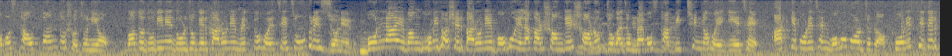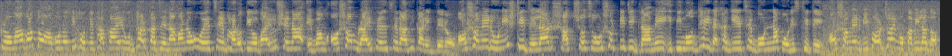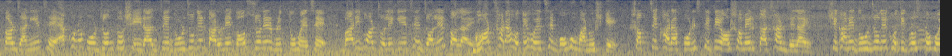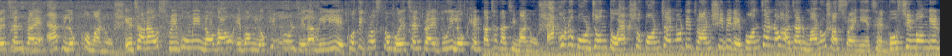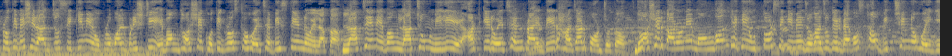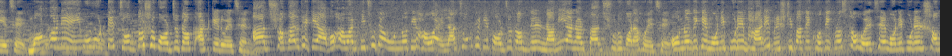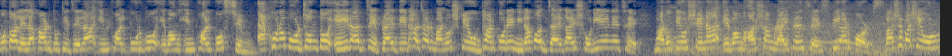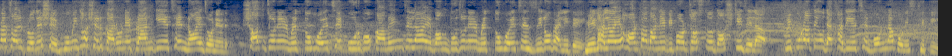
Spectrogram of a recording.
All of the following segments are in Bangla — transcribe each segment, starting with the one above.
অবস্থা অত্যন্ত শোচনীয়। গত দুদিনে দুর্যোগের কারণে মৃত্যু হয়েছে চৌত্রিশ জনের। বন্যা এবং ভূমিধসের কারণে বহু এলাকার সঙ্গে সড়ক যোগাযোগ ব্যবস্থা বিচ্ছিন্ন হয়ে গিয়েছে। আটকে পড়েছেন বহু পর্যটক। পরিস্থিতির ক্রমাগত অবনতি হতে থাকায় উদ্ধার কাজে নামানো হয়েছে ভারতীয় বায়ুসেনা এবং অসম রাইফেলসের আধিকারিকদেরও। অসমের উনিশটি জেলার সাতশো চৌষট্টিটি গ্রামে ইতিমধ্যেই দেখা গিয়েছে বন্যা পরিস্থিতি। অসমের বিপর্যয় মোকাবিলা দপ্তর জানিয়েছে, এখনও পর্যন্ত সেই রাজ্যে দুর্যোগের কারণে দশ জনের মৃত্যু হয়েছে। বাড়িঘর চলে গিয়েছে জলের তলায়। ঘর ছাড়া হতে হয়েছে বহু মানুষকে। সবচেয়ে খারাপ পরিস্থিতি অসমের কাছাড় জেলায়। সেখানে দুর্যোগে ক্ষতিগ্রস্ত হয়েছেন প্রায় এক লক্ষ মানুষ। এছাড়াও শ্রীভূমি, নগাঁও এবং লখিমপুর জেলা মিলিয়ে ক্ষতিগ্রস্ত হয়েছেন প্রায় দুই লক্ষের কাছাকাছি মানুষ। এখনও পর্যন্ত একশো পঞ্চান্নটি ত্রাণ শিবিরে পঞ্চান্ন হাজার মানুষ আশ্রয় নিয়েছেন। পশ্চিমবঙ্গের প্রতিবেশী রাজ্য সিকিমেও প্রবল বৃষ্টি এবং ধসে ক্ষতিগ্রস্ত হয়েছে বিস্তীর্ণ এলাকা। লাচেন এবং লাচুং মিলিয়ে আটকে রয়েছেন প্রায় দেড় হাজার পর্যটক। ধসের কারণে মঙ্গন থেকে উত্তর সিকিমে যোগাযোগের ব্যবস্থাও বিচ্ছিন্ন হয়ে গিয়েছে। মঙ্গনে এই মুহূর্তে চোদ্দশো পর্যটক আটকে রয়েছেন। আজ সকাল থেকে আবহাওয়ার কিছুটা উন্নতি হওয়ায় লাচুং থেকে পর্যটকদের নামিয়ে আনার কাজ শুরু করা হয়েছে। অন্যদিকে মণিপুরে ভারী বৃষ্টিপাতে ক্ষতিগ্রস্ত হয়েছে মণিপুরের সমতল এলাকার দুটি জেলা, ইম্ফল পূর্ব এবং ইম্ফল পশ্চিম। এখনও পর্যন্ত এই রাজ্যে প্রায় দেড় হাজার মানুষকে উদ্ধার করে নিরাপদ জায়গায় সরিয়ে এনেছে ভারতীয় সেনা এবং আসাম রাইফেলসের স্পিয়ার কর্পস। পাশাপাশি অরুণাচল প্রদেশে ভূমিধসের কারণে প্রাণ গিয়েছে নয় জনের। সাত জনের মৃত্যু হয়েছে পূর্ব কামেং জেলা এবং দুজনের মৃত্যু হয়েছে জিরো ভ্যালিতে। মেঘালয়ে হরপা বানে বিপর্যস্ত দশটি জেলা। ত্রিপুরাতেও দেখা দিয়েছে বন্যা পরিস্থিতি।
